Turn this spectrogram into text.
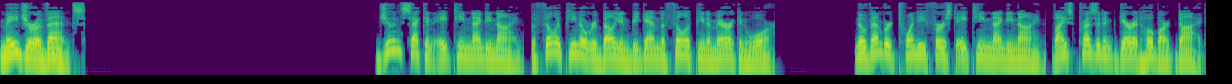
Major events June 2, 1899, the Filipino Rebellion began the Philippine–American War. November 21, 1899, Vice President Garrett Hobart died.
